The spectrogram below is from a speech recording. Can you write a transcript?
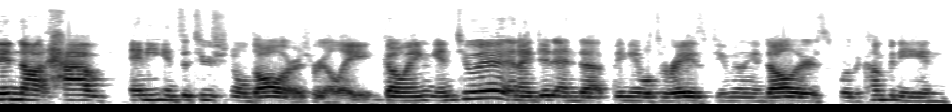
did not have any institutional dollars really going into it. And I did end up being able to raise a few million dollars for the company. And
